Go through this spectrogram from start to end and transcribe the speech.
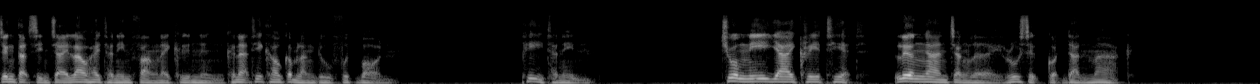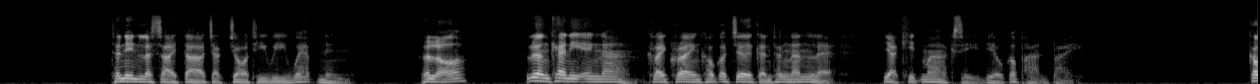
จึงตัดสินใจเล่าให้ธนินฟังในคืนหนึ่ง ขณะที่เขากำลังดูฟุตบอล พี่ธนิน ช่วงนี้ยายเครียดเทียด เรื่องงานจังเลยรู้สึกกดดันมาก ธนินละสายตาจากจอทีวีแวบหนึ่งฮัลโหลเรื่องแค่นี้เองนะใครๆเขาก็เจอกันทั้งนั้นแหละ อย่าคิดมากสิ เดี๋ยวก็ผ่านไป เขา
